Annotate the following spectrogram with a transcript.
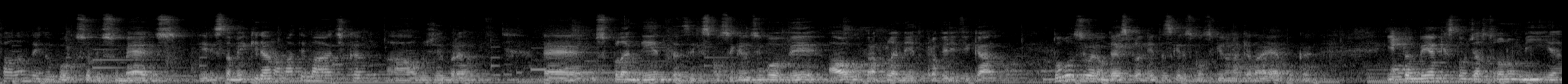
Falando ainda um pouco sobre os sumérios, eles também criaram a matemática, a álgebra, é, os planetas, eles conseguiram desenvolver algo para planeta, para verificar 12 ou eram 10 planetas que eles conseguiram naquela época. E É. também a questão de astronomia,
